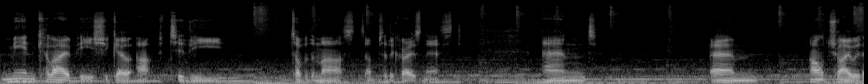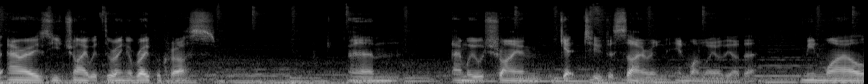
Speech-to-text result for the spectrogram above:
me and Calliope should go up to the top of the mast, up to the crow's nest, and um, I'll try with arrows. You try with throwing a rope across, um, and we will try and get to the siren in one way or the other. Meanwhile,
